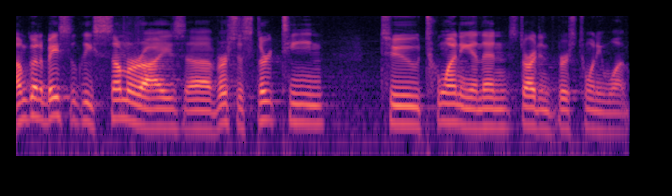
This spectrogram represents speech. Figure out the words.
I'm going to basically summarize uh, verses 13 to 20 and then start in verse 21.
